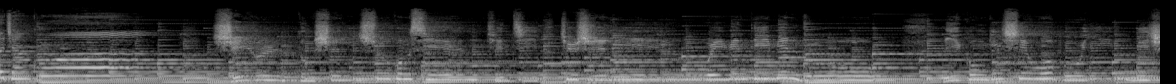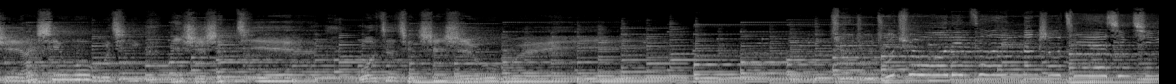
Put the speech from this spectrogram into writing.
我张光。昔日东升曙光显天际，就是你威远的面容。你公义显我不义，你慈爱显我无情，你是圣洁，我这前生是无悔。求主除去我的罪，能受戒心情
